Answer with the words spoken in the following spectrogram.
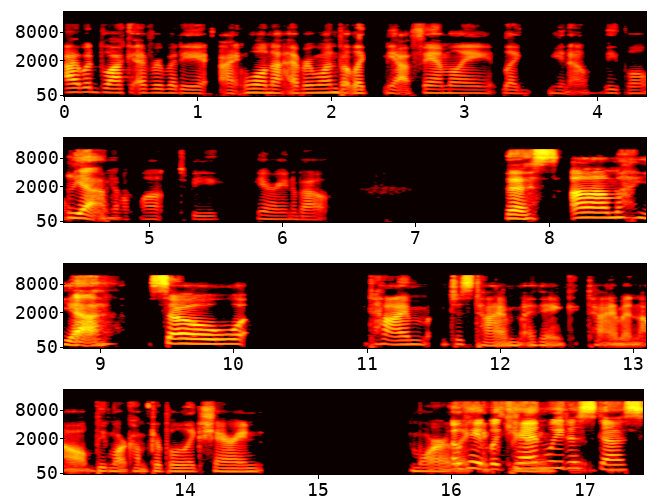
I would block everybody. I well, not everyone, but like yeah, family, like you know, people Yeah. I don't want to be hearing about this. Um, yeah. Yeah. So time, just time, I think. Time and I'll be more comfortable like sharing more like Okay, but can we discuss?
